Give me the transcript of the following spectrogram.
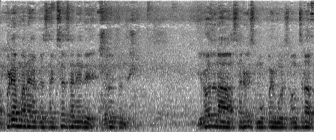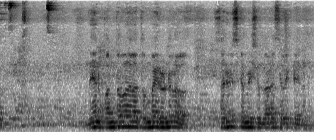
అప్పుడే మన యొక్క సక్సెస్ అనేది జరుగుతుంది. ఈరోజు నా సర్వీస్ ముప్పై మూడు సంవత్సరాలు. నేను పంతొమ్మిది వందల తొంభై రెండులో సర్వీస్ కమిషన్ ద్వారా సెలెక్ట్ అయినాను.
